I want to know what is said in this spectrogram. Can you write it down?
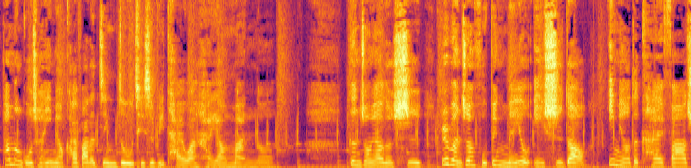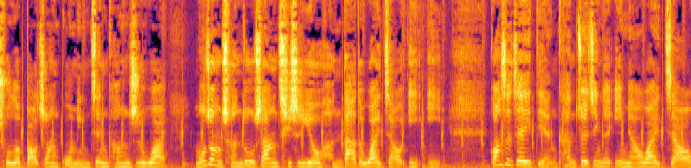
他们国产疫苗开发的进度其实比台湾还要慢呢。更重要的是，日本政府并没有意识到，疫苗的开发除了保障国民健康之外，某种程度上其实也有很大的外交意义。光是这一点，看最近的疫苗外交，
